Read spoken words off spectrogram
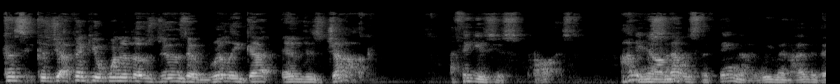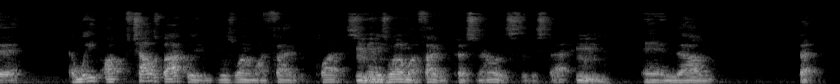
Because I think you're one of those dudes that really got in his jock. I think he was just surprised. 100%. You know, and that was the thing though. We went over there, and we uh, Charles Barkley was one of my favourite players, Mhm. and he's one of my favourite personalities to this day. Hmm. And um, but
